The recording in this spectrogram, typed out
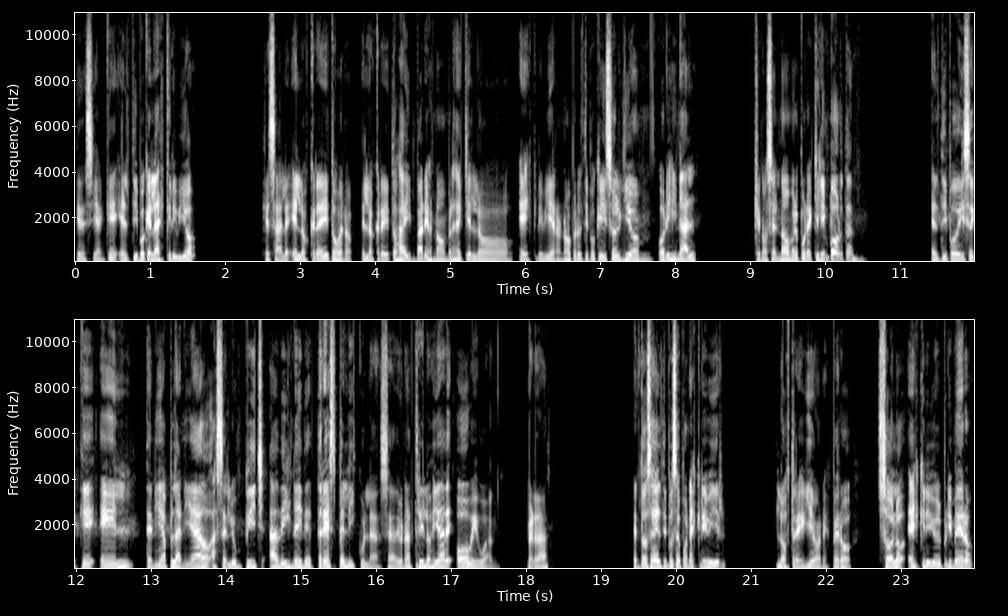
que decían que el tipo que la escribió, que sale en los créditos, bueno, en los créditos hay varios nombres de quien lo escribieron, ¿no? Pero el tipo que hizo el guion original, que no sé el nombre, por aquí le importa, el tipo dice que él tenía planeado hacerle un pitch a Disney de tres películas, o sea, de una trilogía de Obi-Wan, ¿verdad? Entonces el tipo se pone a escribir los tres guiones, pero solo escribió el primero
